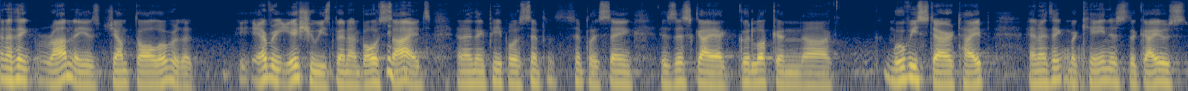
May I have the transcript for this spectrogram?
And I think Romney has jumped all over the, every issue he's been on both sides, and I think people are simply, simply saying, is this guy a good-looking uh, movie star type? And I think McCain is the guy who's,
